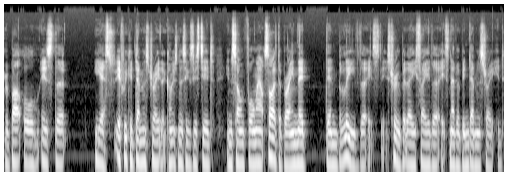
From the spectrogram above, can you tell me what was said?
rebuttal is that yes if we could demonstrate that consciousness existed in some form outside the brain they'd then believe that it's it's true, but they say that it's never been demonstrated.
